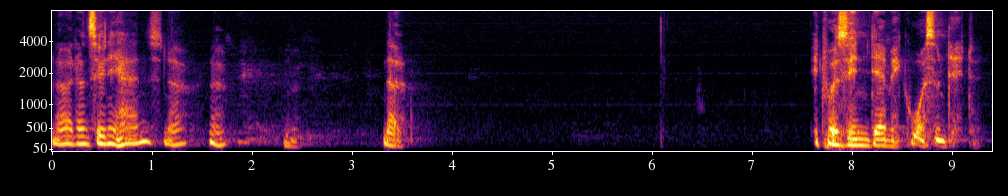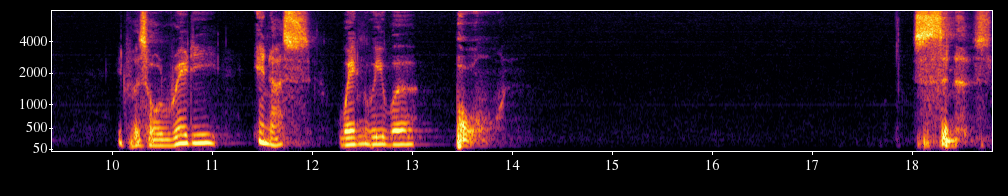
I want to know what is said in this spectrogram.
No, I don't see any hands. No, no, no. It was endemic, wasn't it? It was already in us when we were born. Sinners.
